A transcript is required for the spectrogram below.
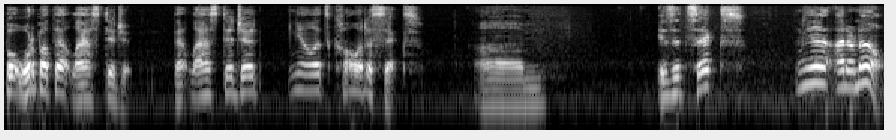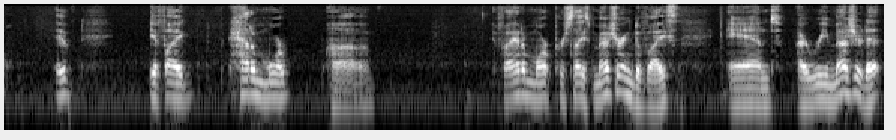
but what about that last digit? That last digit, you know, let's call it a 6. Um, is it 6? Yeah, I don't know. If, if I had a more uh, if I had a more precise measuring device and I remeasured it,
